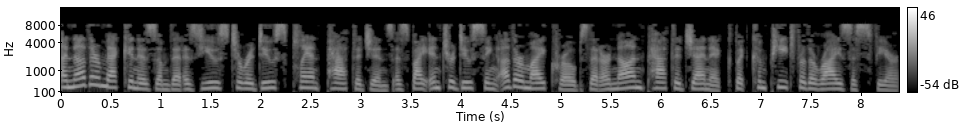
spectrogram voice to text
Another mechanism that is used to reduce plant pathogens is by introducing other microbes that are non-pathogenic but compete for the rhizosphere,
